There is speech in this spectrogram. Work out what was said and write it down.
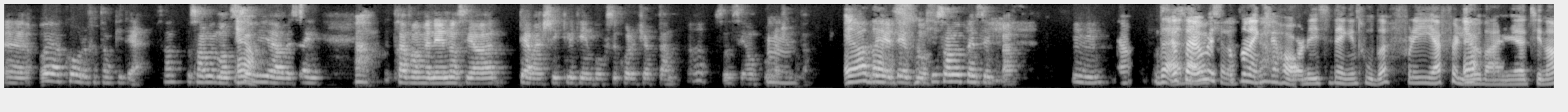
eh, å ja, hvor har du fått tak i det? Sant? På samme måte som vi gjør hvis jeg treffer en venninne og sier det var en skikkelig fin bukse, hvor har du kjøpt den? så sier hun hvor har du kjøpt den. Ja, det, er, det, det er på en måte samme prinsippet. Mm. Ja. Det, er, det er jo mest at man egentlig har det i sitt eget hode. Fordi jeg følger ja. jo deg, Tina,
